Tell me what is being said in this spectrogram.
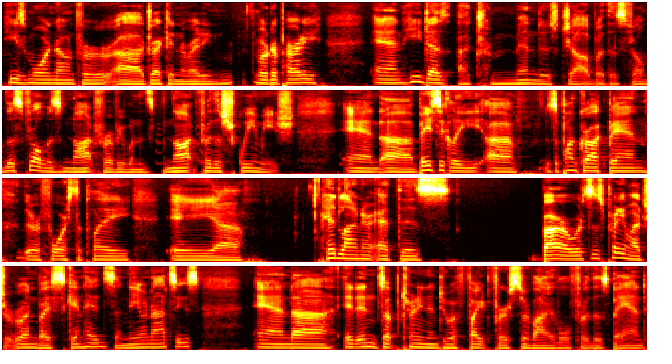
He's more known for uh, directing and writing Murder Party and he does a tremendous job with this film. This film is not for everyone. It's not for the squeamish. And uh, basically, uh, it's a punk rock band. They're forced to play a uh, headliner at this bar, which is pretty much run by skinheads and neo Nazis. And uh, it ends up turning into a fight for survival for this band.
